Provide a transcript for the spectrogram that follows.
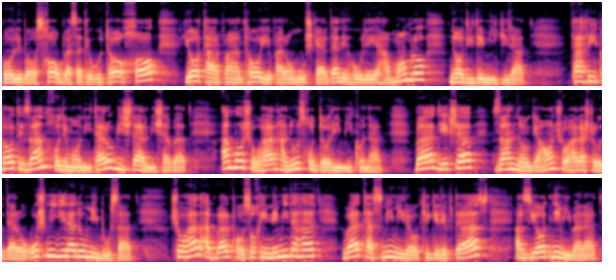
با لباس خواب وسط اتاق خواب یا ترفندهای فراموش کردن حوله حمام را نادیده می‌گیرد. تحریکات زن خودمانیتر و بیشتر می شود اما شوهر هنوز خودداری می کند بعد یک شب زن ناگهان شوهرش را در آغوش می گیرد و می بوسد شوهر اول پاسخی نمی دهد و تصمیمی را که گرفته است از یاد نمی برد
